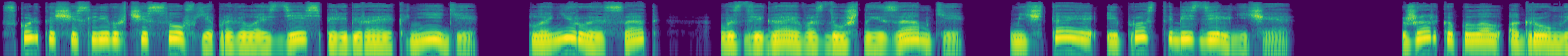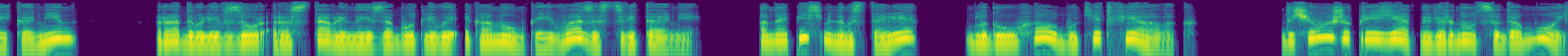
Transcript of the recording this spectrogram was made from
Сколько счастливых часов я провела здесь, перебирая книги, планируя сад, воздвигая воздушные замки, мечтая и просто бездельничая. Жарко пылал огромный камин, радовали взор расставленные заботливой экономкой вазы с цветами, а на письменном столе благоухал букет фиалок. «Да чего же приятно вернуться домой!»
